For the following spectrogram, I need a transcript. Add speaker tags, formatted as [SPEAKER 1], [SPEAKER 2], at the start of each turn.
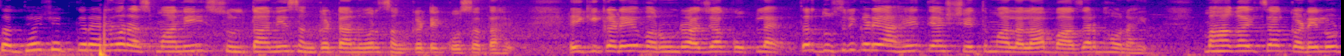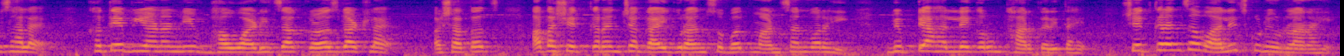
[SPEAKER 1] सध्या शेतकऱ्यांवर अस्मानी सुलतानी संकटांवर संकटे कोसत आहेत. एकीकडे वरुण राजा कोपलाय तर दुसरीकडे आहे त्या शेतमालाला बाजारभाव नाहीत. महागाईचा कडेलोट झालाय. खते बियाणांनी भाववाढीचा कळस गाठलाय. अशातच आता शेतकऱ्यांच्या गायगुरांसोबत माणसांवरही बिबट्या हल्ले करून ठार करीत आहे शेतकऱ्यांचा वालीच कुणी उरला नाही.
